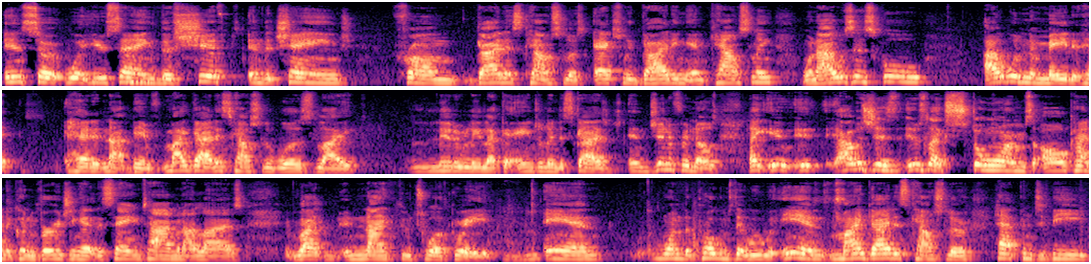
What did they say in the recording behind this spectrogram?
insert what you're saying, the shift and the change from guidance counselors actually guiding and counseling. When I was in school, I wouldn't have made it had it not been. My guidance counselor was like literally like an angel in disguise and jennifer knows like it, it i was just it was like storms all kind of converging at the same time in our lives right in ninth through 12th grade and one of the programs that we were in my guidance counselor happened to be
